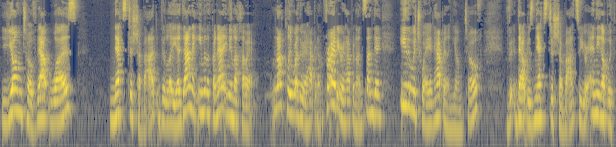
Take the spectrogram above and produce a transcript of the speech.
Yom Tov. That was next to Shabbat. V'lo yadana imi Not clear whether it happened on Friday or it happened on Sunday. Either which way, it happened on Yom Tov. That was next to Shabbat, so you're ending up with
